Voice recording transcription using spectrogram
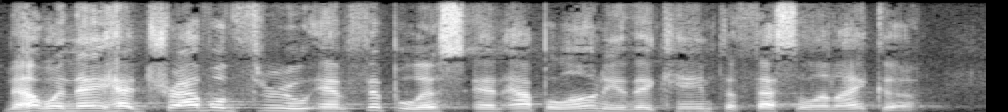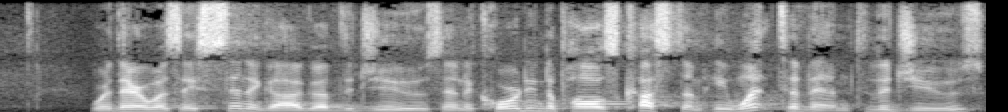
Now, when they had traveled through Amphipolis and Apollonia, they came to Thessalonica, where there was a synagogue of the Jews. And according to Paul's custom, he went to them, to the Jews.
